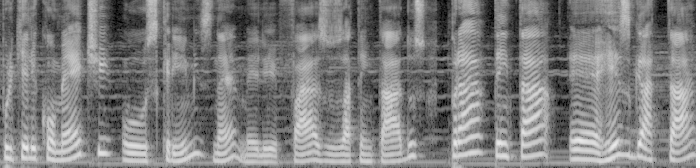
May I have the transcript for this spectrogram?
porque ele comete os crimes, né? Ele faz os atentados para tentar é, resgatar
